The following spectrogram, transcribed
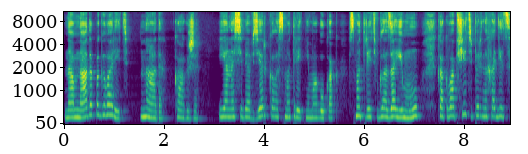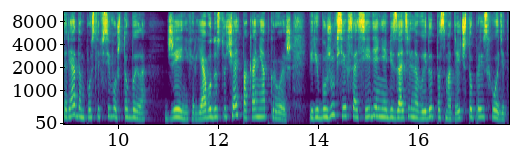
Нам надо поговорить». «Надо, как же. Я на себя в зеркало смотреть не могу, как смотреть в глаза ему, как вообще теперь находиться рядом после всего, что было». «Дженнифер, я буду стучать, пока не откроешь. Перебужу всех соседей, они обязательно выйдут посмотреть, что происходит.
